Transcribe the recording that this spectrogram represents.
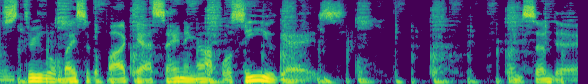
it's Three Wheel Bicycle Podcast signing off. We'll see you guys on Sunday.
